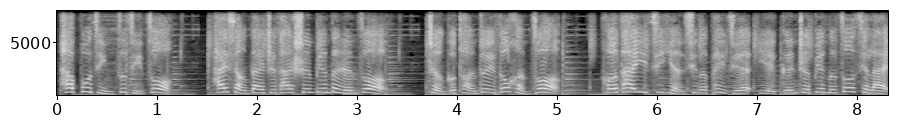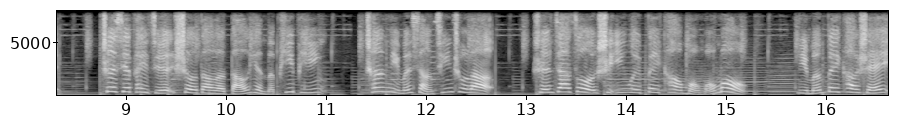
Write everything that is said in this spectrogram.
他不仅自己做，还想带着他身边的人做，整个团队都很做。和他一起演戏的配角也跟着变得做起来。这些配角受到了导演的批评，称你们想清楚了，人家做是因为背靠某某某，你们背靠谁？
